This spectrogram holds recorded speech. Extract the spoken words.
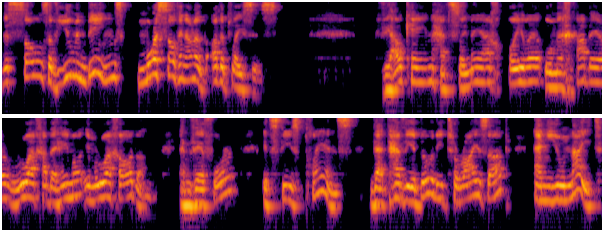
the souls of human beings more so than other places. V'alkein hatzomeach oile umechaber ruach habehemo im ruach haodam. And therefore, it's these plants that have the ability to rise up and unite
